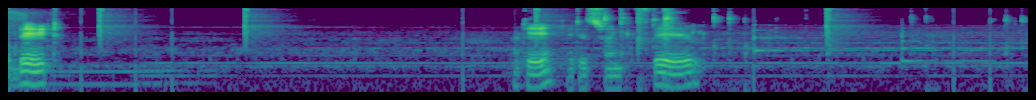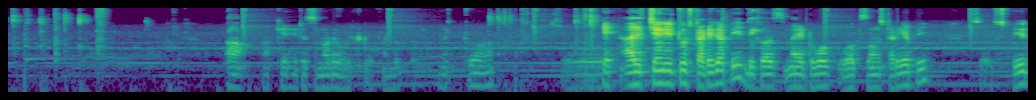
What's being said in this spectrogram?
update. Okay it is trying fail. Ah okay it is not able to find network. so okay i'll change it to static ip because my network works on static ip so just be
